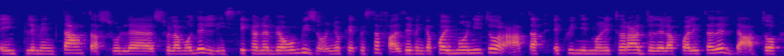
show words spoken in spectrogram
implementata sul, sulla modellistica, noi abbiamo bisogno che questa fase venga poi monitorata e quindi il monitoraggio della qualità del dato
